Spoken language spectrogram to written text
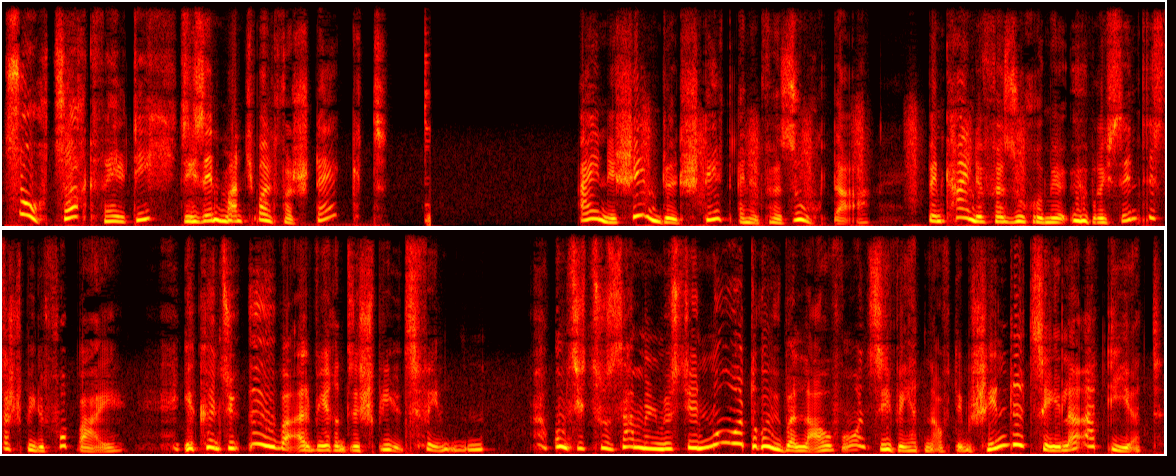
Sucht sorgfältig, sie sind manchmal versteckt. Eine Schindel stellt einen Versuch dar. Wenn keine Versuche mehr übrig sind, ist das Spiel vorbei. Ihr könnt sie überall während des Spiels finden. Um sie zu sammeln, müsst ihr nur drüber laufen und sie werden auf dem Schindelzähler addiert.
